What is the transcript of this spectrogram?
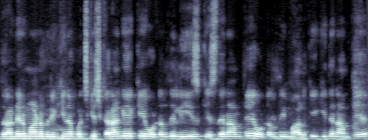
ਦੌਰਾਨੇ ਰਿਮਾਂਡ ਬਰੀਕੀ ਨਾਲ ਪੁੱਛਗਿੱਛ ਕਰਾਂਗੇ ਕਿ ਹੋਟਲ ਦੀ ਲੀਜ਼ ਕਿਸ ਦੇ ਨਾਮ ਤੇ ਹੈ ਹੋਟਲ ਦੀ ਮਾਲਕੀ ਕਿਹਦੇ ਨਾਮ ਤੇ ਹੈ।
